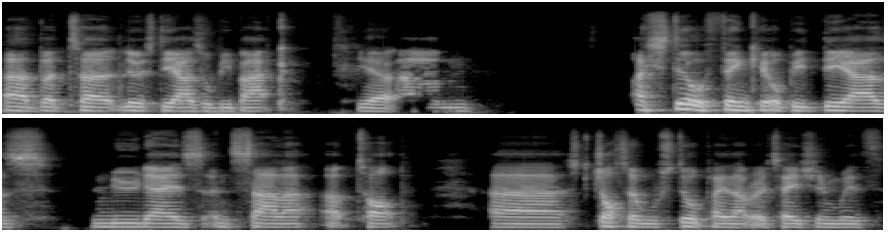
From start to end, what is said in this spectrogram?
Uh, but uh, Luis Diaz will be back. Yeah. Um, I still think it'll be Diaz, Nunez and Salah up top. Uh, Jota will still play that rotation with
